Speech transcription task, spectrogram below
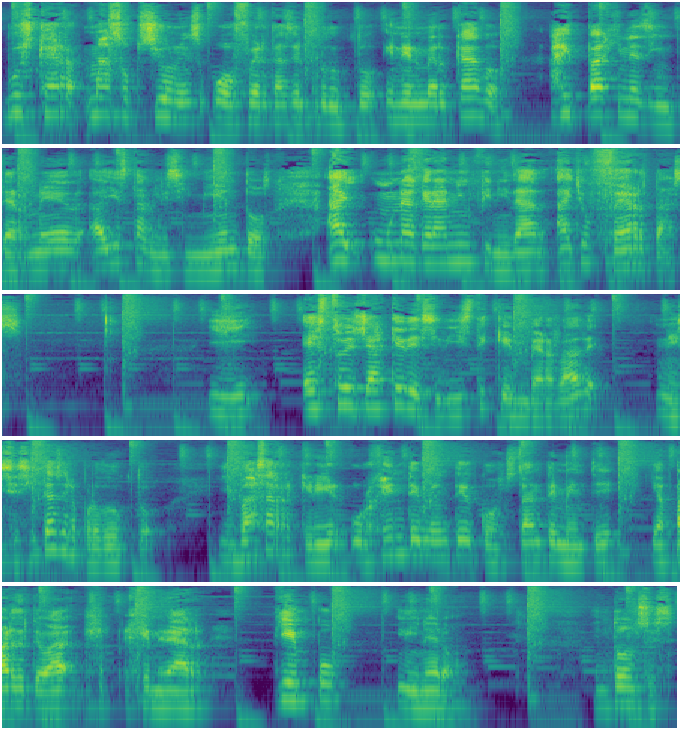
buscar más opciones o ofertas del producto en el mercado. Hay páginas de internet, hay establecimientos, hay una gran infinidad, hay ofertas. Y esto es ya que decidiste que en verdad necesitas el producto y vas a requerir urgentemente, constantemente y aparte te va a generar tiempo y dinero. Entonces,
